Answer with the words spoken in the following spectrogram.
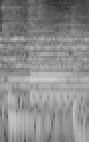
Bye.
